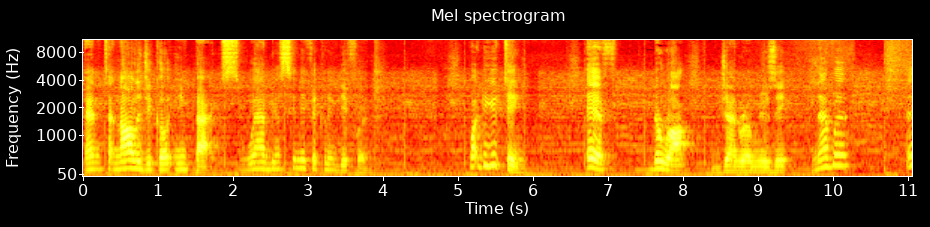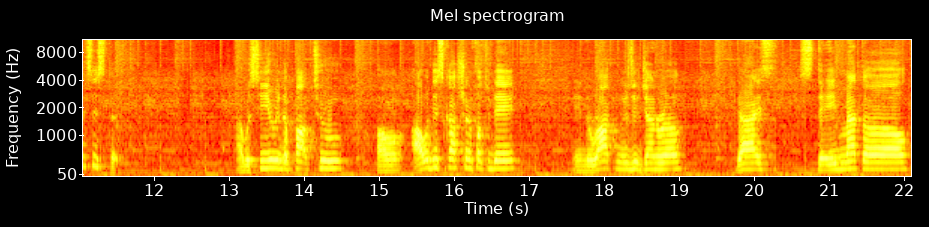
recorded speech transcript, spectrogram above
and technological impacts would have been significantly different. What do you think if the rock genre music never existed? I will see you in the part 2 of our discussion for today in the rock music genre. Guys, stay metal.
